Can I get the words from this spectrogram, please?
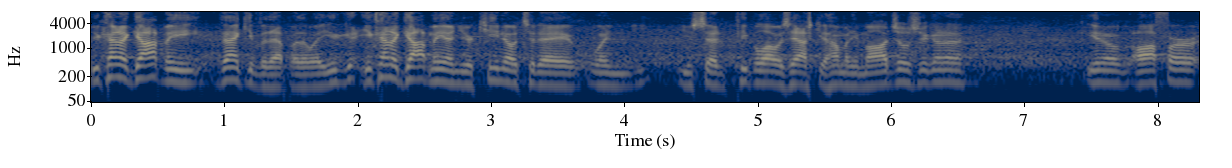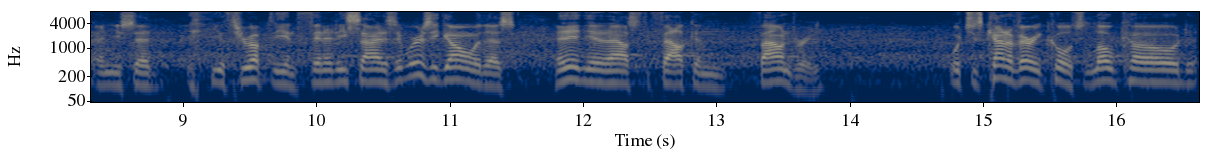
You kind of got me, thank you for that by the way, you, you kind of got me on your keynote today when you said people always ask you how many modules you're going to you know, offer, and you said, you threw up the infinity sign, I said, where's he going with this? And then you announced the Falcon Foundry, which is kind of very cool. It's low code,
